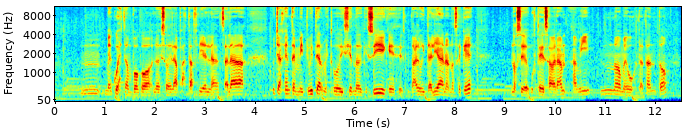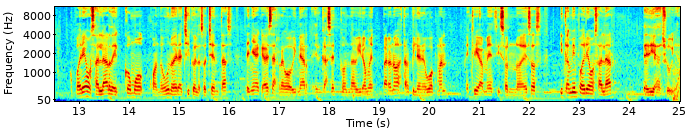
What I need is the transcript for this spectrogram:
me cuesta un poco lo eso de la pasta fría en la ensalada. Mucha gente en mi Twitter me estuvo diciendo que sí, que es algo italiano, no sé qué. No sé, ustedes sabrán, a mí no me gusta tanto. O podríamos hablar de cómo cuando uno era chico en los 80s tenía que a veces rebobinar el cassette con Navirome para no gastar pila en el Walkman. Escríbame si son uno de esos. Y también podríamos hablar de días de lluvia.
